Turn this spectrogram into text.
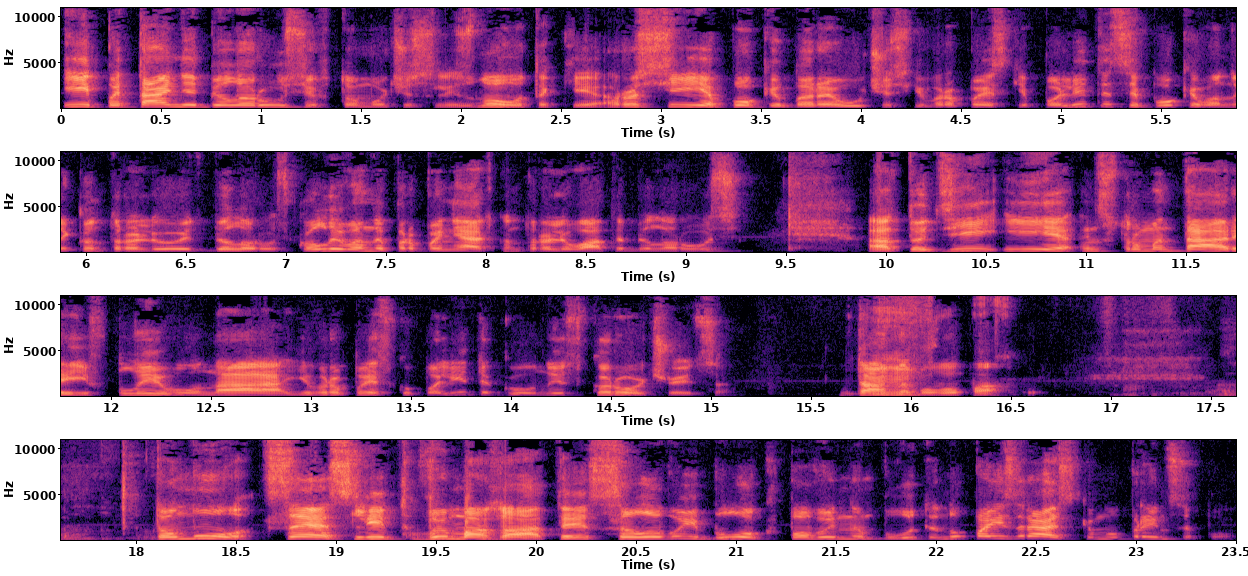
І питання Білорусі, в тому числі, знову таки, Росія поки бере участь в європейській політиці, поки вони контролюють Білорусь. Коли вони припиняють контролювати Білорусь, а тоді і інструментарій впливу на європейську політику у них скорочується в даному випадку. Тому це слід вимагати. Силовий блок повинен бути ну по ізраїльському принципу,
